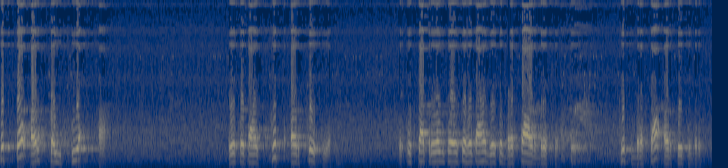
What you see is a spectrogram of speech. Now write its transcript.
चित्त और चैत्य एक होता है चित्त और चैत्य तो उसका प्रयोग तो ऐसे होता है जैसे दृष्टा और दृश्य चित्त दृष्टा और चैत्य दृष्ट।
